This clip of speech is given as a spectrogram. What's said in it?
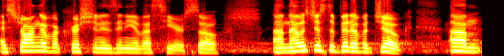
as strong of a Christian as any of us here. So um, that was just a bit of a joke. Um,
